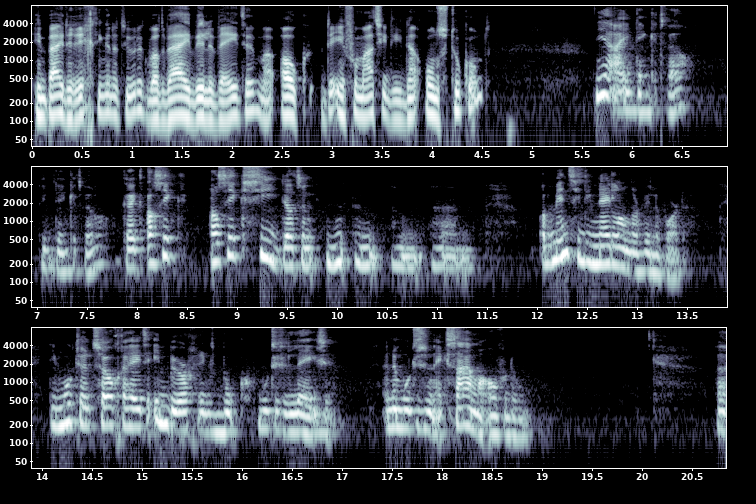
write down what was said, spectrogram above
In beide richtingen natuurlijk. Wat wij willen weten, maar ook de informatie die naar ons toekomt? Ja, ik denk het wel. Ik denk het wel. Kijk, als ik, als ik zie dat een, een, een, een mensen die Nederlander willen worden, die moeten het zogeheten inburgeringsboek moeten ze lezen. En dan moeten ze een examen over doen. Uh,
